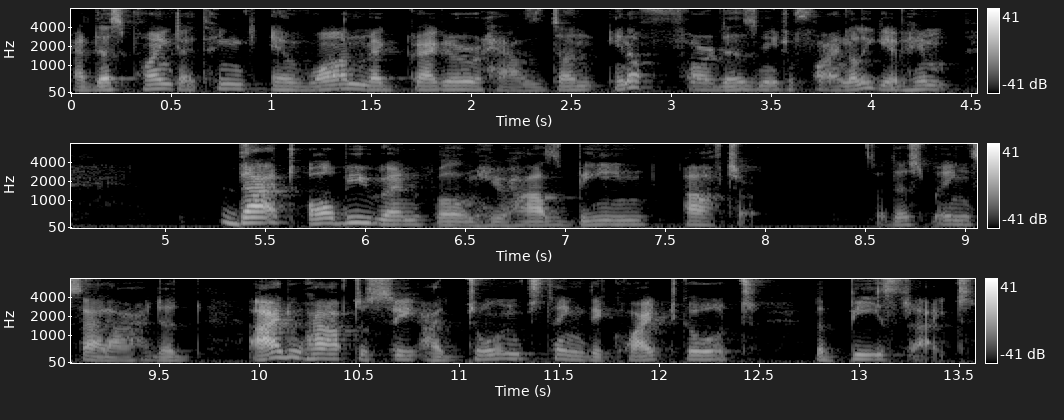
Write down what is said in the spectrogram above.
at this point I think Ewan McGregor has done enough for Disney to finally give him that Obi-Wan film he has been after. So this being said, I did I do have to say I don't think they quite got the beast right.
